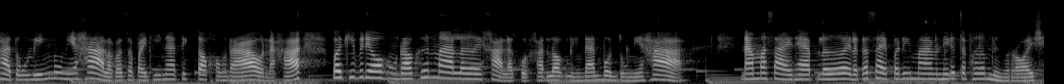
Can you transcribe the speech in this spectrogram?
ค่ะ ตรงลิงก์ตรงนี้ค่ะเราก็จะไปที่หน้า TikTok ของเรานะคะเปิดคลิปวิดีโอของเราขึ้นมาเลยค่ะ แล้วกดคัดลอกลิงก์ด้านบนตรงนี้ค่ะนำมาใส่แท็บเลย แล้วก็ใส่ปริมาณวันนี้ก็จะเพิ่ม 100 แช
